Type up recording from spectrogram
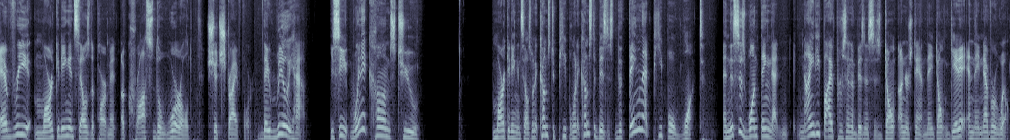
every marketing and sales department across the world should strive for. They really have. You see, when it comes to marketing and sales, when it comes to people, when it comes to business, the thing that people want, and this is one thing that 95% of businesses don't understand, they don't get it and they never will.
